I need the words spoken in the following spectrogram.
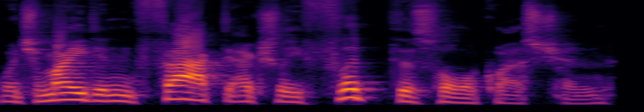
Which might in fact actually flip this whole question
